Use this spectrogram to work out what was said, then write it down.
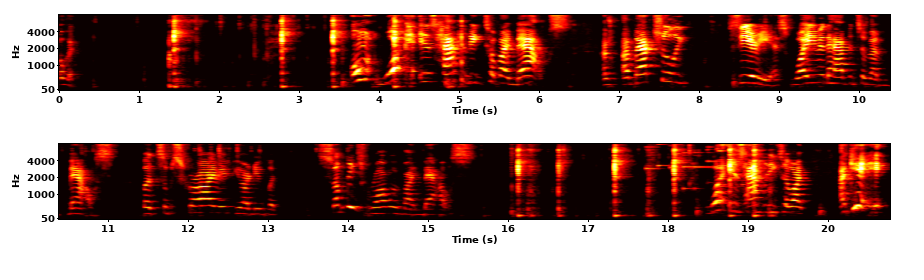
Okay. Oh, my, what is happening to my mouse? I'm, I'm actually serious. What even happened to my mouse? But subscribe if you are new, but something's wrong with my mouse. What is happening to my... I can't hit...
